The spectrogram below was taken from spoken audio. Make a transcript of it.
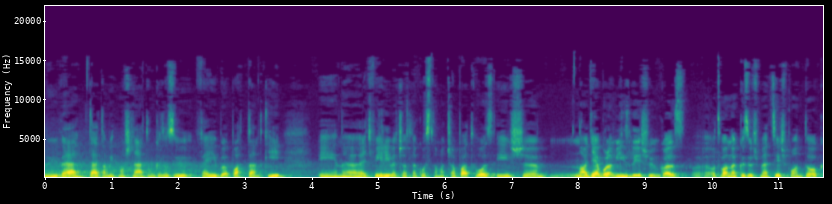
műve, tehát amit most látunk, ez az ő fejéből pattant ki. Én egy fél éve csatlakoztam a csapathoz, és nagyjából a mi ízlésünk az, ott vannak közös meccéspontok,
